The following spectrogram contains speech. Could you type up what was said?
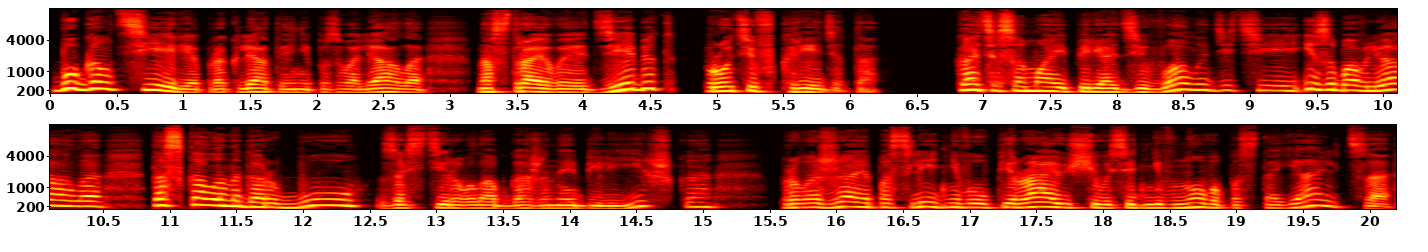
Бухгалтерия проклятая не позволяла, настраивая дебет против кредита, Катя сама и переодевала детей, и забавляла, таскала на горбу, застирывала обгаженное бельишко, провожая последнего упирающегося дневного постояльца,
